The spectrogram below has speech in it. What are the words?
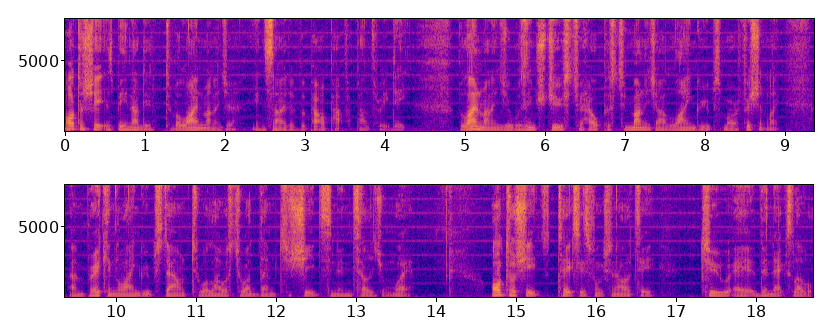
AutoSheet has been added to the Line Manager inside of the Power Pack for Plant 3D. The Line Manager was introduced to help us to manage our line groups more efficiently and breaking the line groups down to allow us to add them to sheets in an intelligent way. AutoSheet takes this functionality to a, the next level.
